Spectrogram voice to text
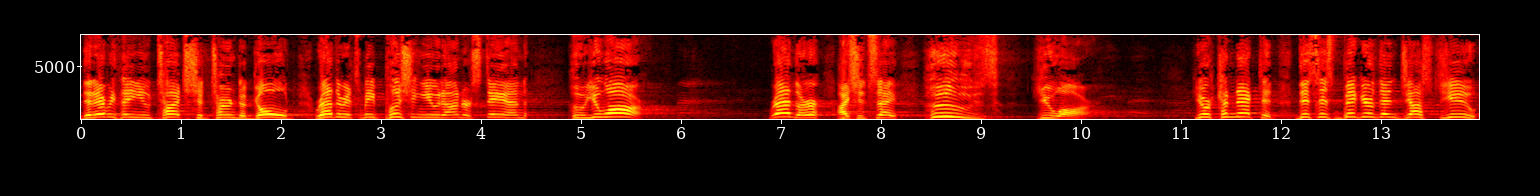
that everything you touch should turn to gold. Rather, it's me pushing you to understand who you are. Rather, I should say, whose you are. You're connected. This is bigger than just you.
